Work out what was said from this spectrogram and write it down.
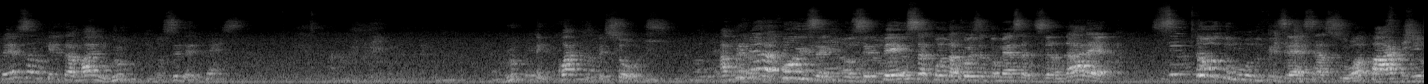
pensa naquele trabalho em grupo que você detesta. O grupo tem quatro pessoas. A primeira coisa que você pensa quando a coisa começa a desandar é: se todo mundo fizesse a sua parte,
